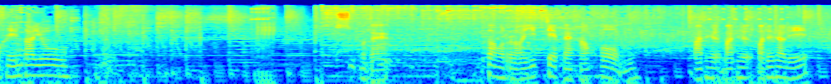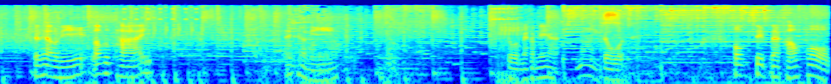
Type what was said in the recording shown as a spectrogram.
โอเคยังต่ออยู่หมดแล้ว227 นะครับผม มาเถอะ มาเถอะ มาแถวๆนี้แถวๆนี้ รอบสุดท้ายได้แถวนี้ โดนไหมครับเนี่ย Nice. โดด60 นะครับผม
